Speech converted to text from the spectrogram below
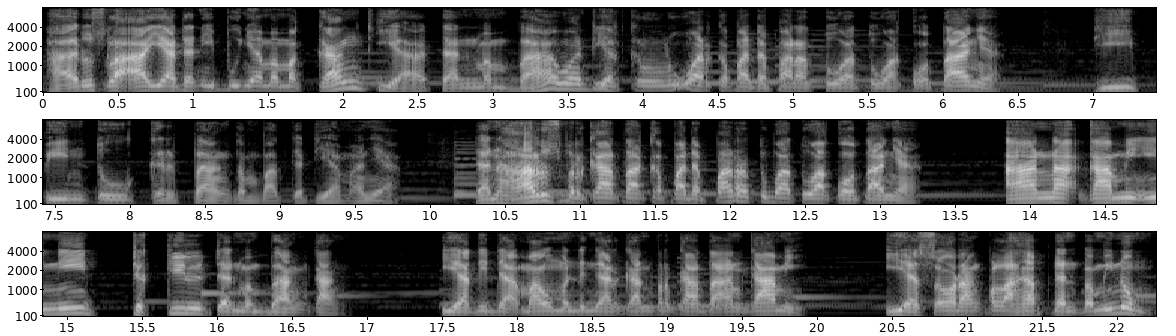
haruslah ayah dan ibunya memegang dia dan membawa dia keluar kepada para tua-tua kotanya di pintu gerbang tempat kediamannya, dan harus berkata kepada para tua-tua kotanya, Anak kami ini degil dan membangkang. Ia tidak mau mendengarkan perkataan kami. Ia seorang pelahap dan peminum.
